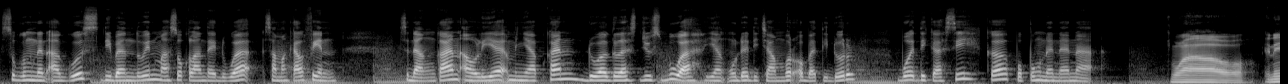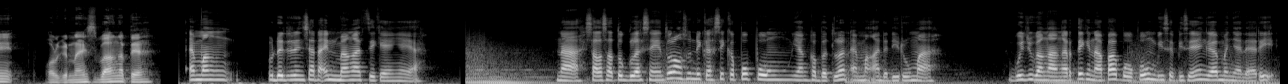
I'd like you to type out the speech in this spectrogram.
Sugeng dan Agus dibantuin masuk ke lantai dua sama Kelvin. Sedangkan Aulia menyiapkan dua gelas jus buah yang udah dicampur obat tidur buat dikasih ke Pupung dan Dana. Wow, ini organized banget ya. Emang udah direncanain banget sih kayaknya ya. Nah, salah satu gelasnya itu langsung dikasih ke Pupung yang kebetulan emang ada di rumah. Gue juga nggak ngerti kenapa Pupung bisa-bisanya nggak menyadari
